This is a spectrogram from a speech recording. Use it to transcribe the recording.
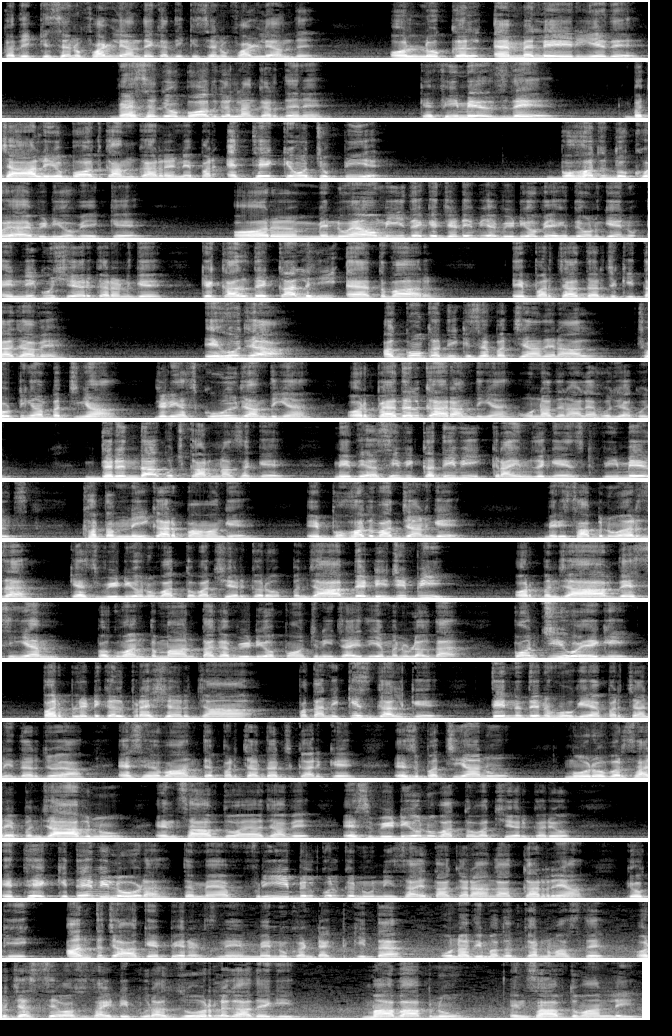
ਕਦੀ ਕਿਸੇ ਨੂੰ ਫੜ ਲਿਆਂਦੇ, ਕਦੀ ਕਿਸੇ ਨੂੰ ਫੜ ਲਿਆਂਦੇ। ਔਰ ਲੋਕਲ ਐਮਐਲਏ ਏਰੀਏ ਦੇ, ਵੈਸੇ ਤੇ ਉਹ ਬਹੁਤ ਗੱਲਾਂ ਕਰਦੇ ਨੇ ਕਿ ਫੀਮੇਲਸ ਦੇ ਬਚਾਅ ਲਈ ਉਹ ਬਹੁਤ ਕੰਮ ਕਰ ਰਹੇ ਨੇ, ਪਰ ਇੱਥੇ ਕਿਉਂ ਚੁੱਪੀ ਹੈ? ਬਹੁਤ ਦੁੱਖ ਹੋਇਆ ਇਹ ਵੀਡੀਓ ਵੇਖ ਕੇ। ਔਰ ਮੈਨੂੰ ਇਹ ਉਮੀਦ ਹੈ ਕਿ ਜਿਹੜੇ ਵੀ ਇਹ ਵੀਡੀਓ ਵੇਖਦੇ ਹੋਣਗੇ, ਇਹਨੂੰ ਇੰਨੀ ਕੁ ਸ਼ੇਅਰ ਕਰਨਗੇ ਕਿ ਕੱਲ ਦੇ ਕੱਲ ਹੀ ਐਤਵਾਰ ਇਹ ਪਰਚਾ ਦਰਜ ਕੀਤਾ ਜਾਵੇ। ਇਹੋ ਜਿਹਾ ਅੱਗੋਂ ਕਦੀ ਕਿਸੇ ਬੱਚਿਆਂ ਦੇ ਨਾਲ, ਛੋਟੀਆਂ ਬੱਚੀਆਂ ਜਿਹੜੀਆਂ ਸਕੂਲ ਜਾਂਦੀਆਂ ਔਰ ਪੈਦਲ ਘਰ ਆਉਂਦੀਆਂ, ਉਹਨਾਂ ਦੇ ਨਾਲ ਇਹੋ ਜਿਹਾ ਕੋਈ ਦਰਿੰਦਾ ਕੁਝ ਕਰ ਨਾ ਸਕੇ। ਨਹੀਂ ਤੇ ਅਸੀਂ ਵੀ ਕਦੀ ਵੀ ਕ੍ਰਾਈਮਸ ਅਗੇਂਸਟ ਫੀਮੇਲਸ ਖਤਮ ਨਹੀਂ ਕਰ ਪਾਵਾਂਗੇ। ਇਹ ਬਹੁਤ ਵੱਧ ਜਾਣਗੇ। ਮੇਰੀ ਸਭ ਨੂੰ ਅਰਜ਼ ਹੈ ਕਿ ਇਸ ਵੀਡੀਓ ਨੂੰ ਵੱਧ ਤੋਂ ਵੱਧ ਸ਼ੇਅਰ ਕਰੋ। ਪੰਜਾਬ ਦੇ ਡੀਜੀਪੀ ਔਰ ਪੰਜਾਬ ਦੇ ਸੀਐਮ ਭਗਵੰਤ ਮਾਨ ਤੱਕ ਇਹ ਵੀਡੀਓ ਪਹੁੰਚਣੀ ਚਾਹੀਦੀ ਹੈ। ਮੈਨੂੰ ਲੱਗਦਾ ਪਹੁੰਚੀ ਹੋਏਗੀ, ਪਰ ਪੋਲੀਟੀਕਲ ਪ੍ਰੈਸ਼ਰ ਜਾਂ ਪਤਾ ਨਹੀਂ ਕਿਸ ਗੱਲ ਕੇ ਤਿੰਨ ਦਿਨ ਹੋ ਗਿਆ ਪਰਚਾ ਨਹੀਂ ਦਰਜ ਹੋਇਆ। ਇਸ ਹਵਾਨ ਤੇ ਪਰਚਾ ਦਰਜ ਕਰਕੇ ਇਸ ਬੱਚੀਆਂ ਨੂੰ ਮੋਰ ਓਵਰ ਸਾਰੇ ਪੰਜਾਬ ਨੂੰ ਇਨਸਾਫ ਦਿਵਾਇਆ ਜਾਵੇ। ਇਸ ਵੀਡੀਓ ਨੂੰ ਵੱਧ ਤੋਂ ਵੱਧ ਸ਼ੇਅਰ ਕਰਿਓ। ਇੱਥੇ ਕਿਤੇ ਵੀ ਲੋੜ ਹੈ ਤੇ ਮੈਂ ਫ੍ਰੀ ਬਿਲਕੁਲ ਕਾਨੂੰਨੀ ਸਹਾਇਤਾ ਕਰਾਂਗਾ, ਕਰ ਰਿਹਾ, ਕਿਉਂਕਿ ਅੰਤ ਚ ਆ ਕੇ ਪੇਰੈਂਟਸ ਨੇ ਮੈਨੂੰ ਕੰਟੈਕਟ ਕੀਤਾ ਉਹਨਾਂ ਦੀ ਮਦਦ ਕਰਨ ਵਾਸਤੇ ਔਰ ਜਸ ਸੇਵਾ ਸੁਸਾਇਟੀ ਪੂਰਾ ਜ਼ੋਰ ਲਗਾ ਦੇਗੀ ਮਾਪੇ ਨੂੰ ਇਨਸਾਫ ਦਿਵਾਉਣ ਲਈ।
